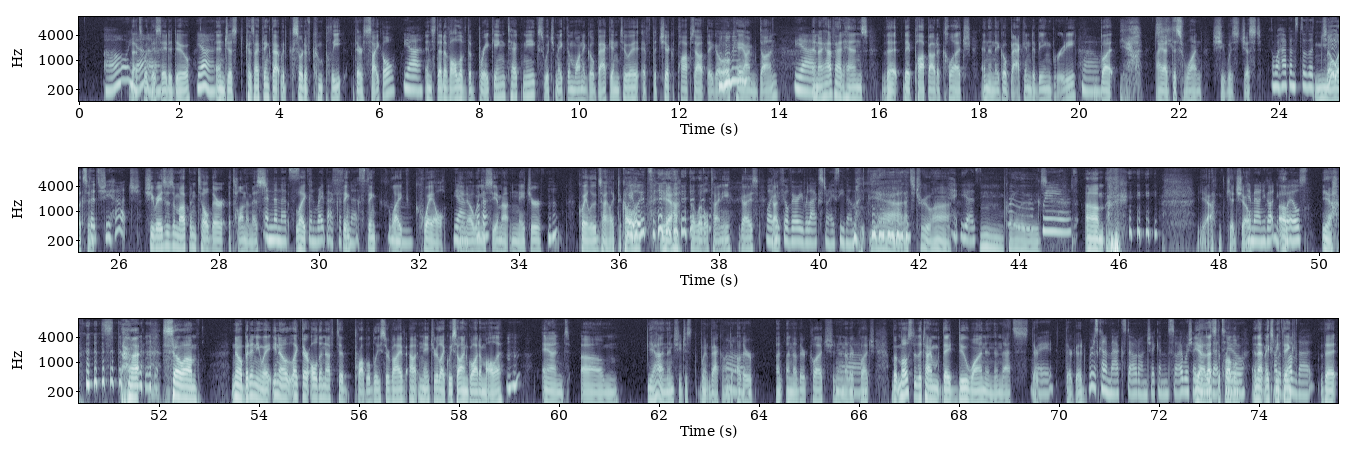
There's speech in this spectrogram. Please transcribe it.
Oh, yeah. That's what they say to do. Yeah. And just because I think that would sort of complete their cycle. yeah. instead of all of the breaking techniques which make them want to go back into it if the chick pops out they go mm-hmm. okay i'm done Yeah. and i have had hens that they pop out a clutch and then they go back into being broody Wow. but yeah i had this one she was just and what happens to the chicks militant. that she hatch? she raises them up until they're autonomous And then that's like then right back at think the nest. think like quail Yeah, you know when you see them out in nature quaaludes i like to call them yeah the little tiny guys well, I do feel very relaxed when I see them. Yeah, that's true, huh? yes. Mm, Quaaludes. Quails. Um, yeah, kid show. Hey, man, you got any Um, quails? Yeah. so, um, no, but anyway, you know, like they're old enough to probably survive out in nature, like we saw in Guatemala, Mm-hmm. and um, yeah, and then she just went back onto Aw. other. An, another clutch and another clutch, but most of the time they do one, and then that's they're Right. they're good. We're just kind of maxed out on chickens, so I wish I yeah, could do that's that the problem, too. and that makes I me think that. that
